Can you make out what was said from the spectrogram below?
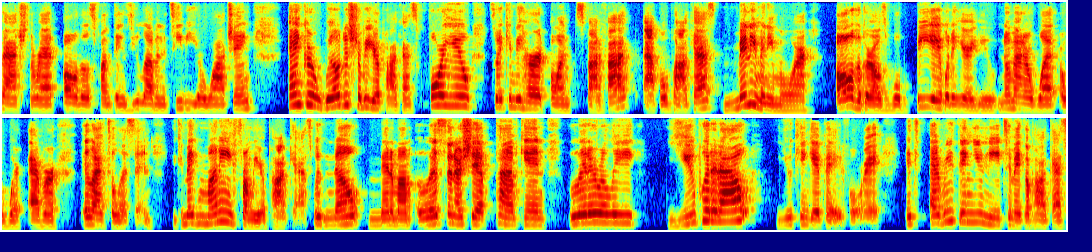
Bachelorette, all those fun things you love in the TV you're watching. Anchor will distribute your podcast for you so it can be heard on Spotify, Apple Podcasts, many, many more all the girls will be able to hear you no matter what or wherever they like to listen. You can make money from your podcast with no minimum listenership, pumpkin. Literally, you put it out, you can get paid for it. It's everything you need to make a podcast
